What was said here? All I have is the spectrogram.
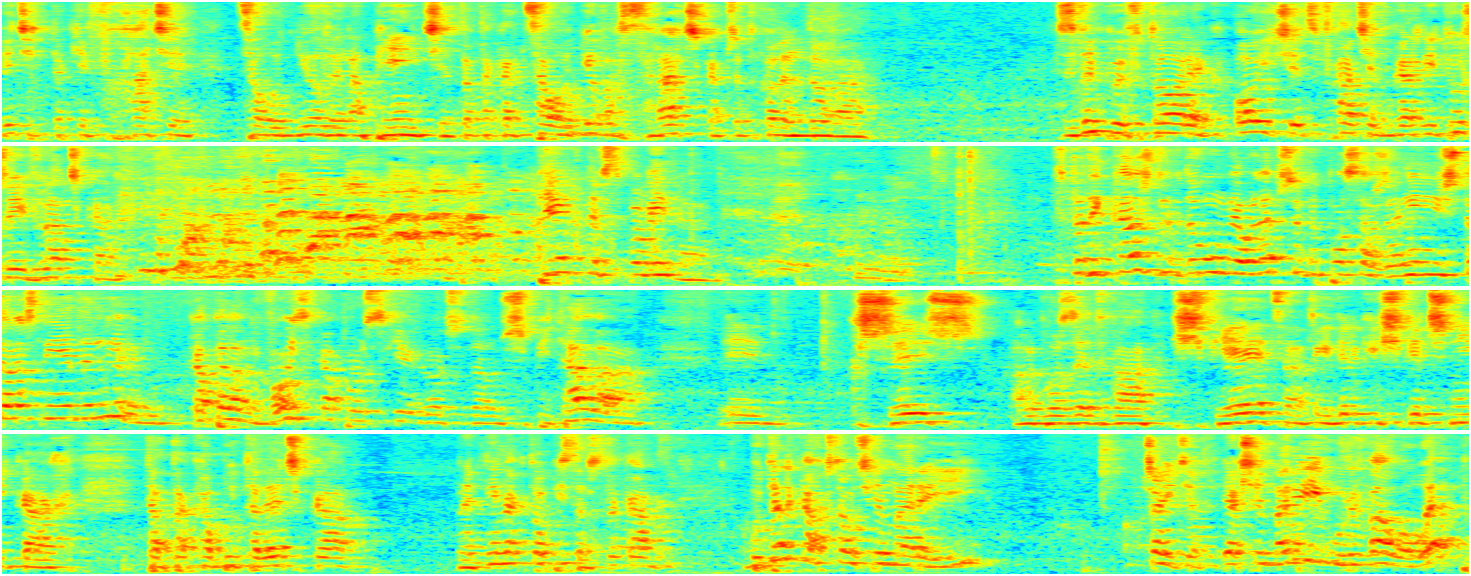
Wiecie, takie w chacie całodniowe napięcie, to taka całodniowa sraczka przedkolędowa. Zwykły wtorek, ojciec w chacie w garniturze i w laczkach. Piękne wspomnienia. Każdy w domu miał lepsze wyposażenie niż teraz nie jeden, nie wiem, kapelan Wojska Polskiego, czy tam szpitala, y, krzyż albo ze dwa świece na tych wielkich świecznikach, ta taka buteleczka, nawet nie wiem jak to opisać, taka butelka w kształcie Maryi. Czajcie, jak się Maryi urwało łeb,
